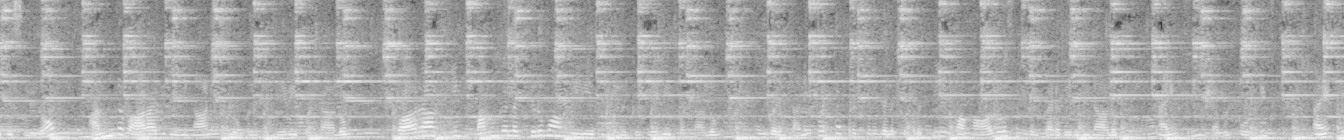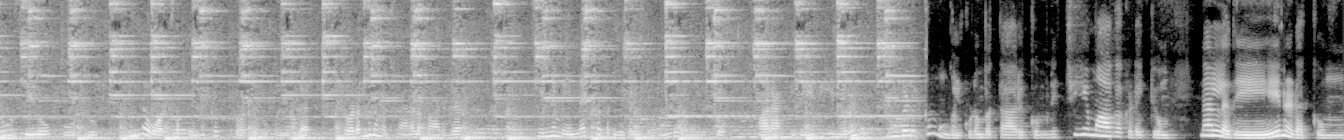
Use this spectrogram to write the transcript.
பூஜை செய்தோம். அந்த வாராகி தேவி நாணயங்கள் உங்களுக்கு தேவைப்பட்டாலும் வாராகியின் மங்கள திருமாங்கலியம் உங்களுக்கு தேவைப்பட்டாலும் உங்கள் தனிப்பட்ட பிரச்சனைகளுக்கு பிரத்யேகமாக ஆலோசனைகள் பெற விரும்பினாலும் nine three double four six nine two zero four two இந்த வாட்ஸ்அப் எண்ணுக்கு தொடர்பு கொள்ளுங்கள் தொடர்ந்து நம்ம சேனலை பாருங்க. இன்னும் எண்ணற்ற பதிவுகள் தொடர்ந்து வர இருக்கு. வாராகி தேவியினரும் உங்களுக்கும் உங்கள் குடும்பத்தாருக்கும் நிச்சயமாக கிடைக்கும். நல்லதே நடக்கும்.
